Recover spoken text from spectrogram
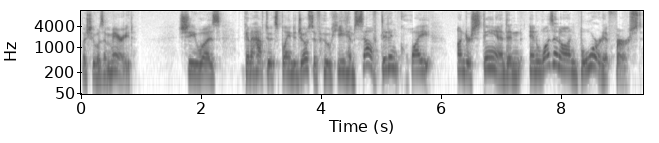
but she wasn't married. She was going to have to explain to Joseph, who he himself didn't quite understand and, and wasn't on board at first.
